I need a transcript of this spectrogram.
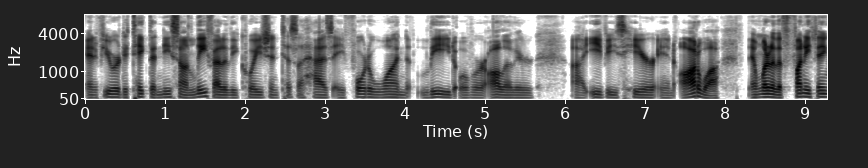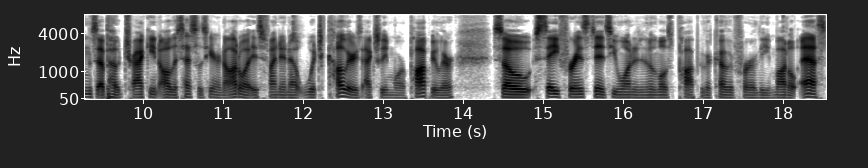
And if you were to take the Nissan Leaf out of the equation, Tesla has a four to one lead over all other uh, EVs here in Ottawa. And one of the funny things about tracking all the Teslas here in Ottawa is finding out which color is actually more popular. So, say for instance, you wanted the most popular color for the Model S.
